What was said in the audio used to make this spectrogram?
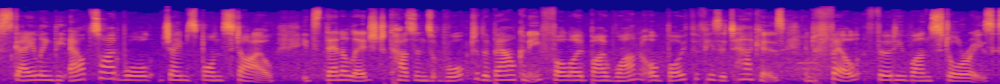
scaling the outside wall James Bond style. It's then alleged Cousins walked to the balcony, followed by one or both of his attackers, and fell 31 stories.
